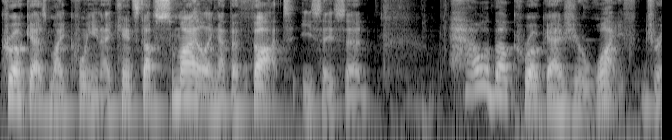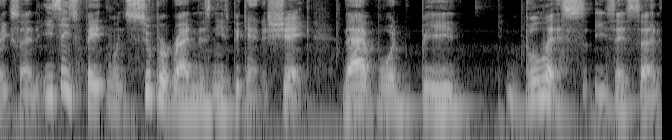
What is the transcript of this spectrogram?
Kuroka as my queen. I can't stop smiling at the thought, Issei said. How about Kuroka as your wife? Ddraig said. Issei's face went super red and his knees began to shake. That would be bliss, Issei said,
